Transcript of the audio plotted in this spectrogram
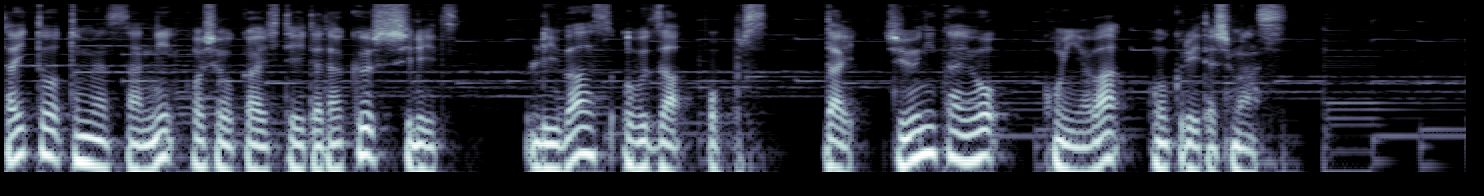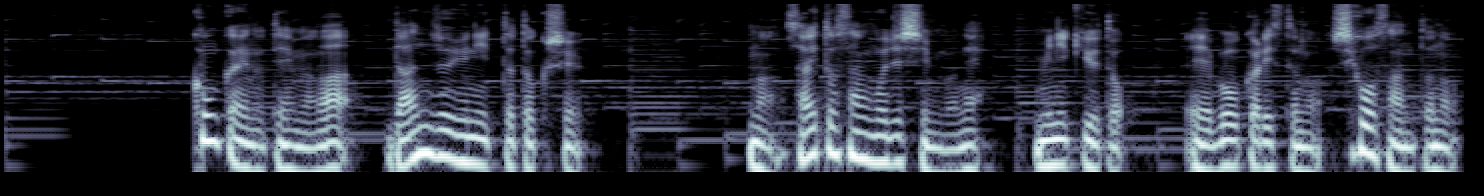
斉藤智康さんにご紹介していただくシリーズリバース・オブ・ザ・ポップス第12回を今夜はお送りいたします。今回のテーマは男女ユニット特集。まあ、斉藤さんご自身もね、ミニキュート、えーボーカリストの志保さんとの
